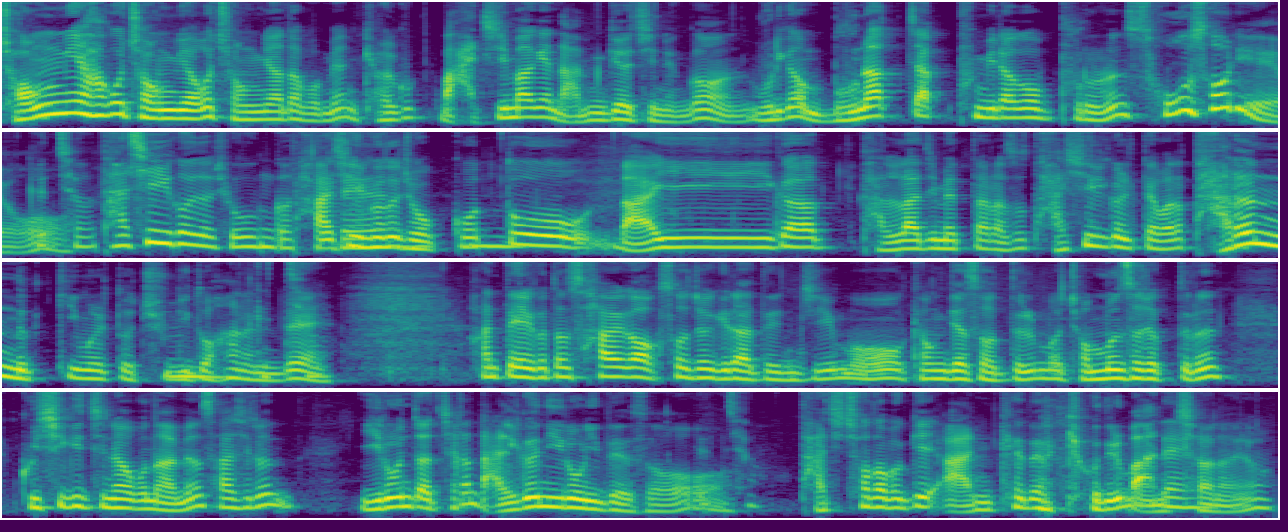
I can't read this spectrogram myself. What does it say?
정리하고 정리하고 정리하다 보면 결국 마지막에 남겨지는 건 우리가 문학 작품이라고 부르는 소설이에요. 그렇죠. 다시 읽어도 좋은 것들. 다시 읽어도 좋고 또 나이가 달라짐에 따라서 다시 읽을 때마다 다른 느낌을 또 주기도 음, 하는데 그쵸. 한때 읽었던 사회과학 서적이라든지 뭐 경제서들 뭐 전문 서적들은 그 시기 지나고 나면 사실은 이론 자체가 낡은 이론이 돼서 그쵸. 다시 쳐다보기 않게 되는 경우들이 많잖아요.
